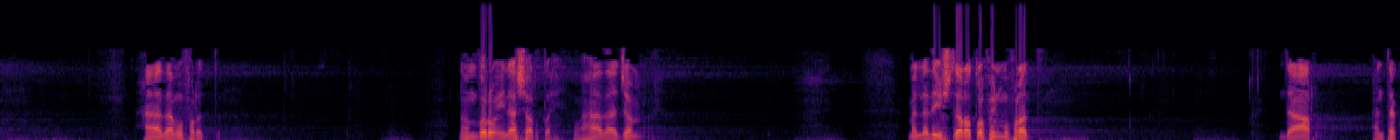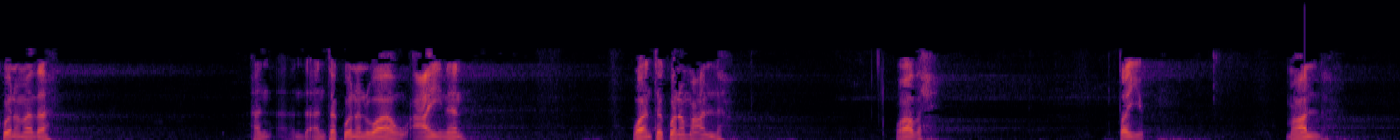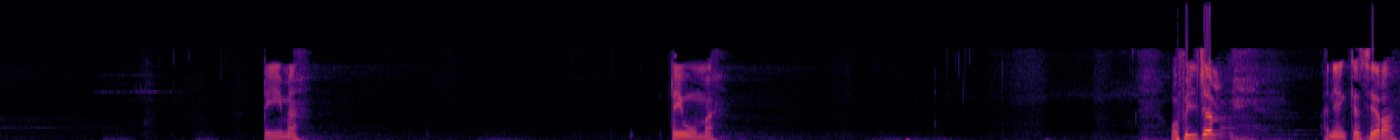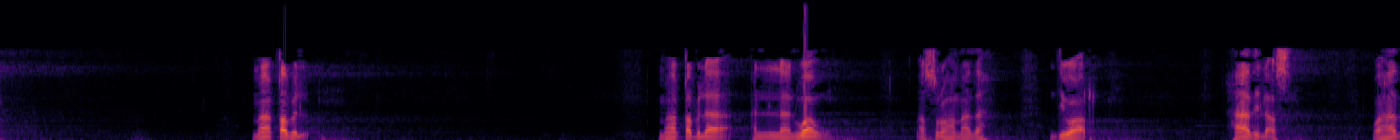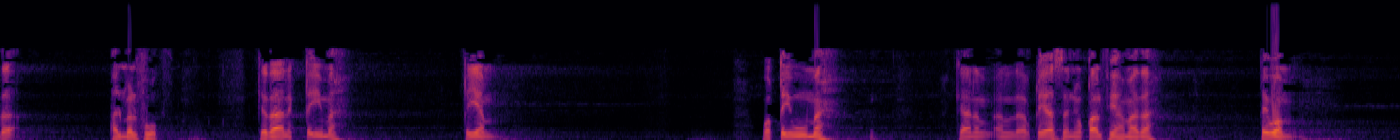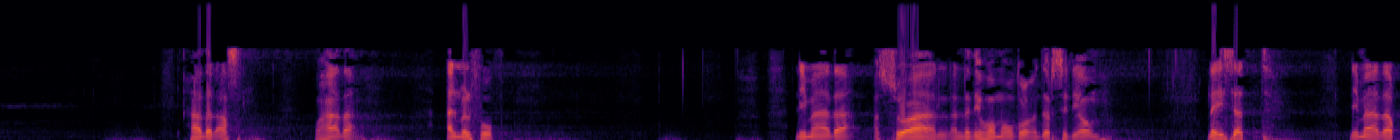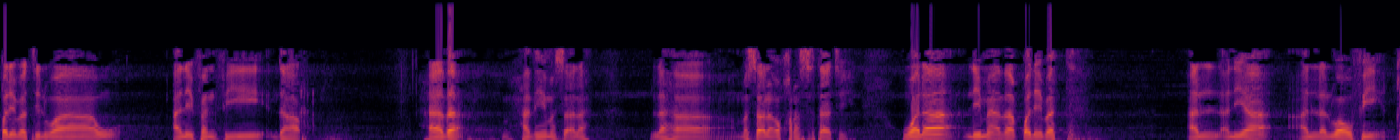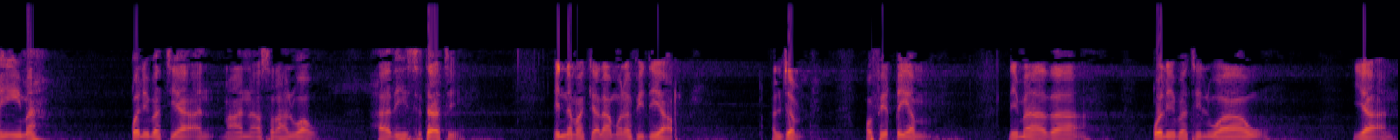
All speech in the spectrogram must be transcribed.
هذا مفرد. ننظر إلى شرطه وهذا جمع. ما الذي يشترط في المفرد؟ دار أن تكون ماذا؟ أن, أن تكون الواو عينا وأن تكون معلة. واضح؟ طيب. معلة قيمة. قيومة. وفي الجمع أن ينكسر ما قبل ما قبل الواو. أصلها ماذا؟ دوار. هذه الأصل. وهذا الملفوظ. كذلك قيمة قيم. وقيومة كان القياس أن يقال فيها ماذا؟ قوم. هذا الأصل وهذا الملفوظ. لماذا؟ السؤال الذي هو موضوع درس اليوم ليست لماذا قلبت الواو ألفا في دار. هذا هذه مسألة لها مسألة أخرى ستأتي. ولا لماذا قلبت الياء الواو في قيمة قلبت ياء مع أن أصلها الواو؟ هذه ستأتي. إنما كلامنا في ديار الجمع وفي قيم. لماذا قلبت الواو ياء؟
